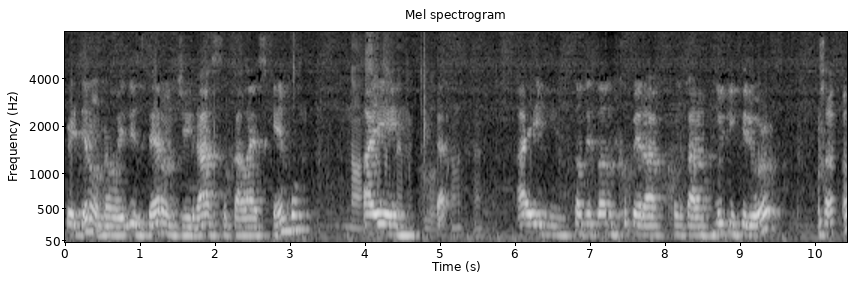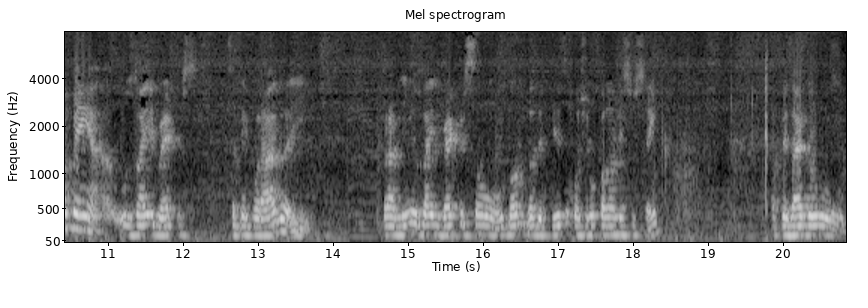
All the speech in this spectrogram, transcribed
perderam ou não, eles deram de graça o Calais Campbell, Nossa, Aí, é muito louco, né, cara? aí estão tentando recuperar com um cara muito inferior. Usaram bem ah, os linebackers essa temporada e pra mim os linebackers são o dono da defesa, continuo falando isso sempre. Apesar do,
